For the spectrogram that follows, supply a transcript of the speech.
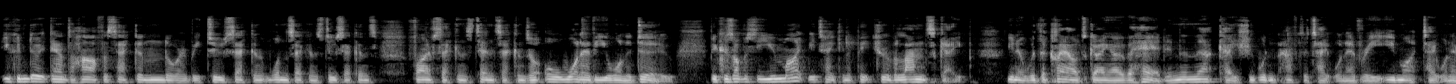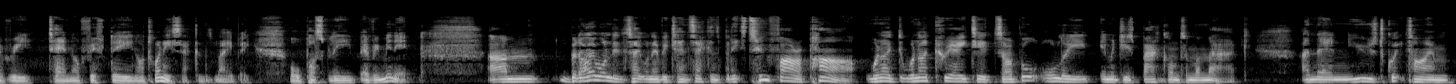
You can do it down to half a second, or every two seconds, one seconds, two seconds, five seconds, ten seconds, or, or whatever you want to do. Because obviously, you might be taking a picture of a landscape, you know, with the clouds going overhead, and in that case, you wouldn't have to take one every. You might take one every ten or fifteen or twenty seconds, maybe, or possibly every minute. Um, but I wanted to take one every 10 seconds, but it's too far apart. When I, when I created, so I brought all the images back onto my Mac and then used QuickTime,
